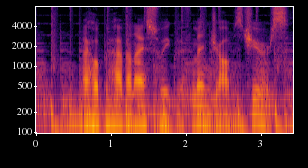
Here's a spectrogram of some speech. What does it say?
I hope you have a nice week with men jobs. Cheers!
